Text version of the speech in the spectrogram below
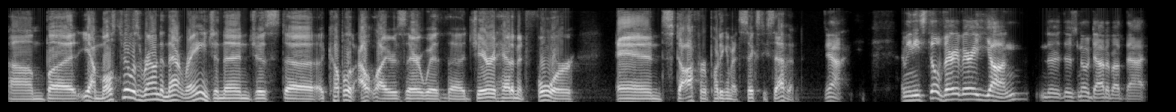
um, but yeah, most of it was around in that range, and then just uh, a couple of outliers there with uh, Jared had him at four, and Stoffer putting him at 67. Yeah, I mean he's still very very young. There, there's no doubt about that.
